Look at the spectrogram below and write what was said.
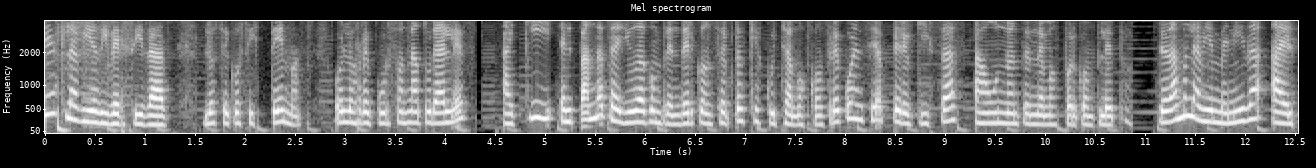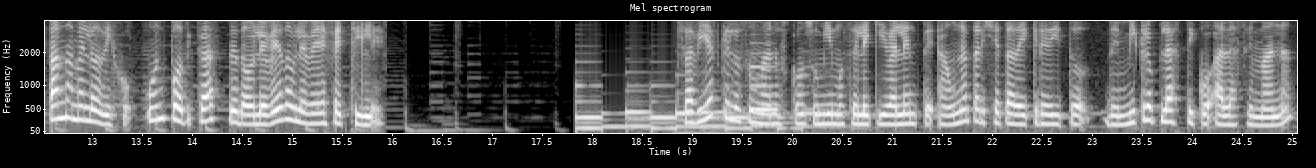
¿Qué es la biodiversidad, los ecosistemas o los recursos naturales? Aquí el panda te ayuda a comprender conceptos que escuchamos con frecuencia, pero quizás aún no entendemos por completo. Te damos la bienvenida a El Panda Me Lo Dijo, un podcast de WWF Chile. ¿Sabías que los humanos consumimos el equivalente a una tarjeta de crédito de microplástico a la semana?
